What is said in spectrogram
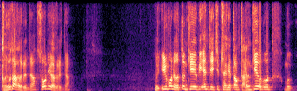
도요다가 그랬냐? 소니가 그랬냐? 일본의 어떤 기업이 엔진에 집착했다면 다른 기업은 뭐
